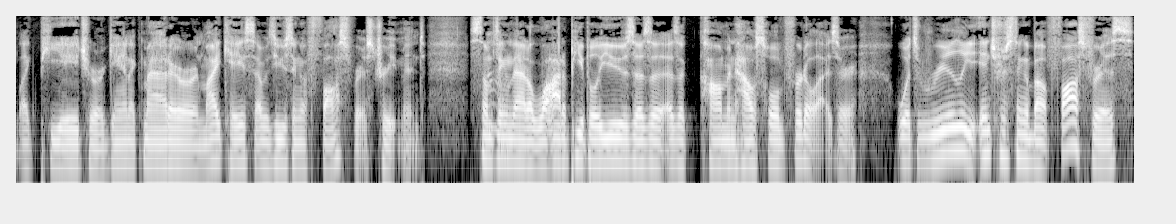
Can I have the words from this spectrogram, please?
like pH or organic matter, or in my case, I was using a phosphorus treatment, something oh. that a lot of people use as a as a common household fertilizer. What's really interesting about phosphorus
